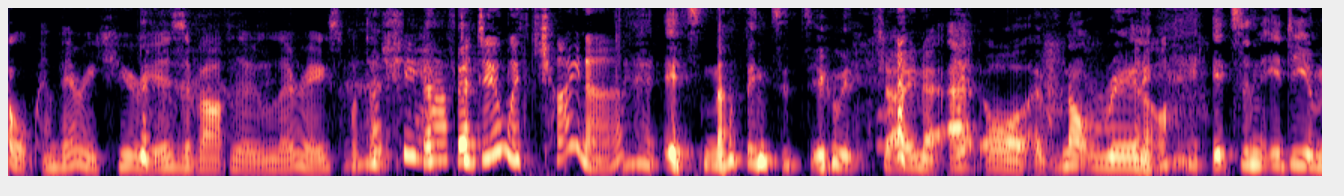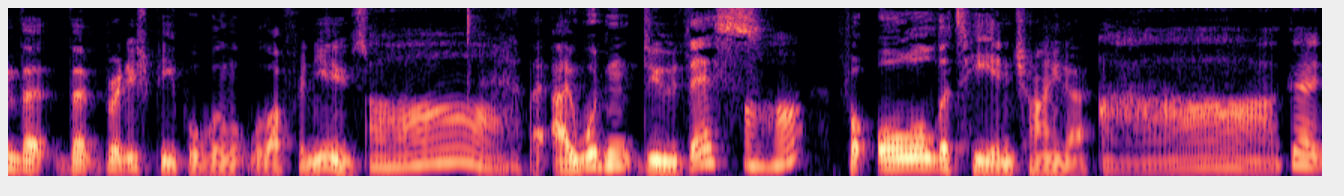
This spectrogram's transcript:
Oh, I'm very curious about the lyrics. What does she have to do with China? It's nothing to do with China at all. Uh, Not really. all. It's an idiom that, that British people will, will often use. 아, Like, I wouldn't do this Uh-huh. for all the tea in China. 아, 그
